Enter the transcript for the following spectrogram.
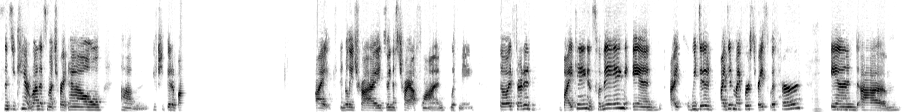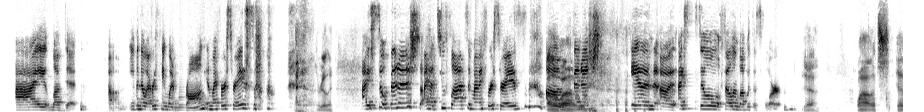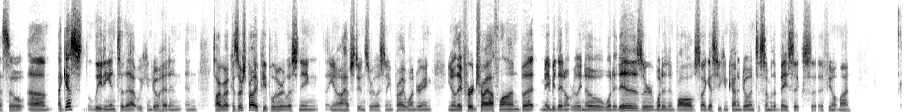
since you can't run as much right now, um, you should get a bike and really try doing this triathlon with me. So I started biking and swimming and I we did I did my first race with her mm-hmm. and um, I loved it. Um, even though everything went wrong in my first race. really? I still finished. I had two flats in my first race. Um, oh wow! Finished, and uh, I still fell in love with the sport. Yeah. Wow, that's yeah. So um, I guess leading into that, we can go ahead and, and talk about because there's probably people who are listening. You know, I have students who are listening, and probably wondering. You know, they've heard triathlon, but maybe they don't really know what it is or what it involves. So I guess you can kind of go into some of the basics, uh, if you don't mind.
